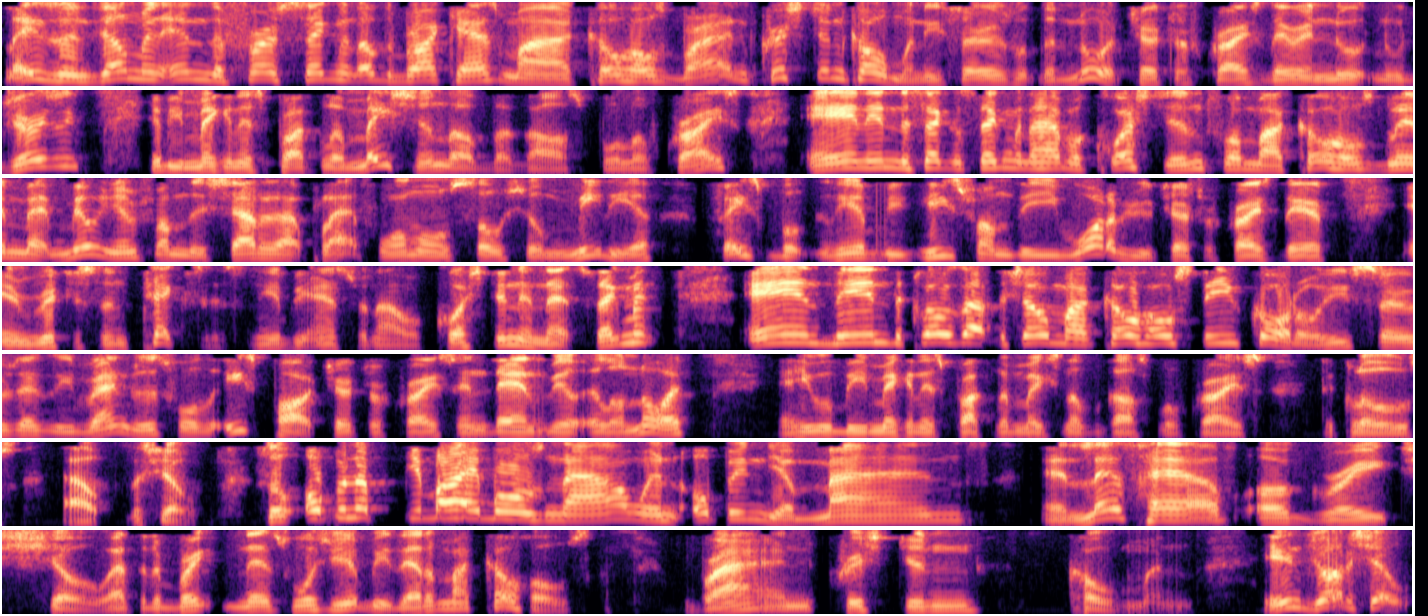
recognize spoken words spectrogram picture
Ladies and gentlemen, in the first segment of the broadcast, my co-host Brian Christian Coleman, he serves with the Newark Church of Christ there in Newark, New Jersey. He'll be making this proclamation of the gospel of Christ. And in the second segment, I have a question for my co-host Glenn McMillion from the Shout It Out platform on social media. Facebook. And he'll be he's from the Waterview Church of Christ there in Richardson, Texas. And he'll be answering our question in that segment. And then to close out the show, my co-host Steve Cordle. He serves as the evangelist for the East Park Church of Christ in Danville, Illinois. And he will be making this proclamation of the gospel of Christ to close out the show. So open up your Bibles now and open your minds and let's have a great show. After the break, this voice will be that of my co-host, Brian Christian Coleman. Enjoy the show.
